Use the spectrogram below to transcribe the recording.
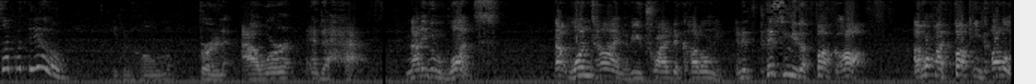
What's up with you? You've been home for an hour and a half. Not even once. Not one time have you tried to cuddle me, and it's pissing me the fuck off. I want my fucking cuddle.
